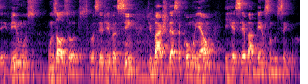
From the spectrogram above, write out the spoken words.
servirmos uns aos outros. Que você viva assim, debaixo dessa comunhão e receba a bênção do Senhor.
